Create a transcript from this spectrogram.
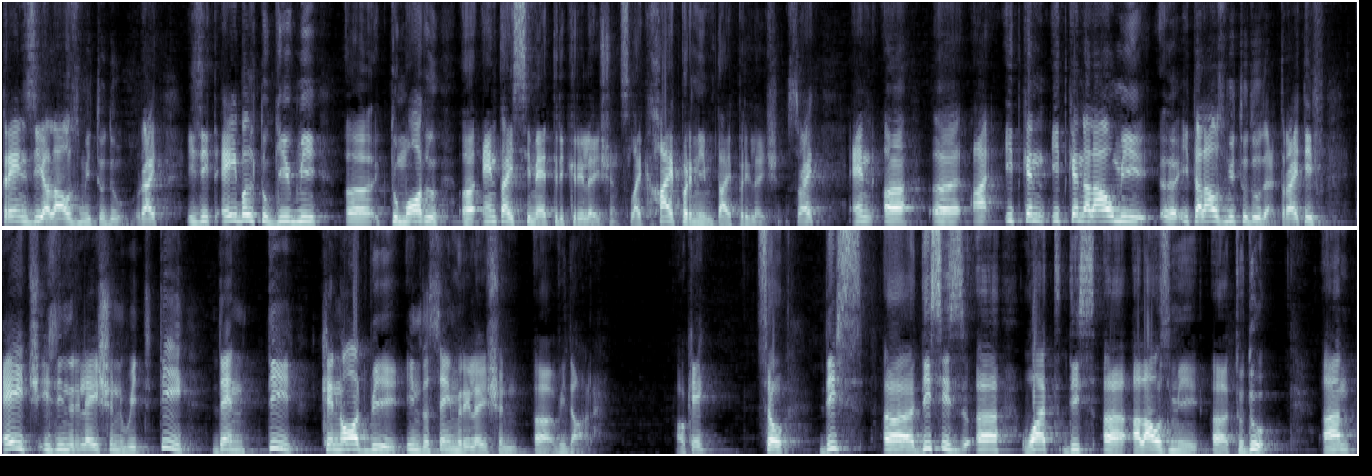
TransE allows me to do, right? Is it able to give me, uh, to model uh, anti-symmetric relations, like hypernym type relations, right? And uh, uh I, it, can, it can allow me, uh, it allows me to do that, right? If H is in relation with T, then T cannot be in the same relation uh, with R. Okay? So this, this is what this allows me to do. Um,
